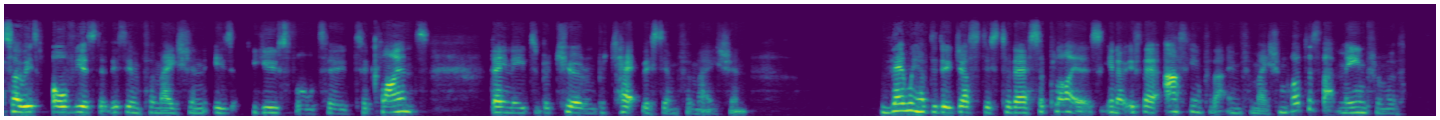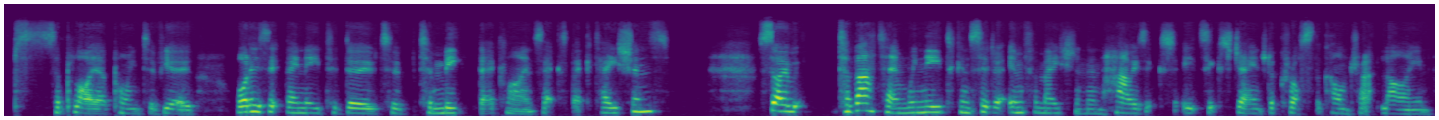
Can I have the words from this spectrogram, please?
So it's obvious that this information is useful to, to clients. They need to procure and protect this information. Then we have to do justice to their suppliers. You know, if they're asking for that information, what does that mean from a supplier point of view? what is it they need to do to, to meet their clients' expectations. So to that end, we need to consider information and how it's exchanged across the contract line.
